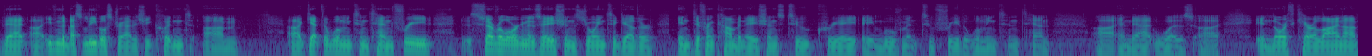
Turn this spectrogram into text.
that uh, even the best legal strategy couldn't um, uh, get the Wilmington 10 freed. Several organizations joined together in different combinations to create a movement to free the Wilmington 10. Uh, and that was uh, in North Carolina,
